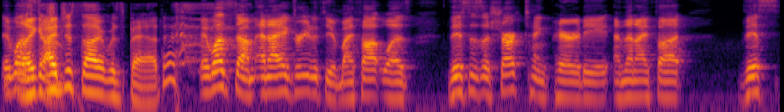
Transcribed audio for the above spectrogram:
It was like I just thought it was bad. It was dumb, and I agreed with you. My thought was this is a Shark Tank parody, and then I thought this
